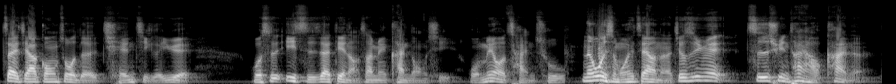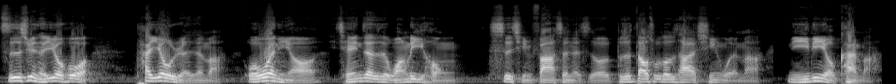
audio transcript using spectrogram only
在家工作的前几个月。我是一直在电脑上面看东西，我没有产出。那为什么会这样呢？就是因为资讯太好看了，资讯的诱惑太诱人了嘛。我问你哦，前一阵子王力宏事情发生的时候，不是到处都是他的新闻吗？你一定有看嘛。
